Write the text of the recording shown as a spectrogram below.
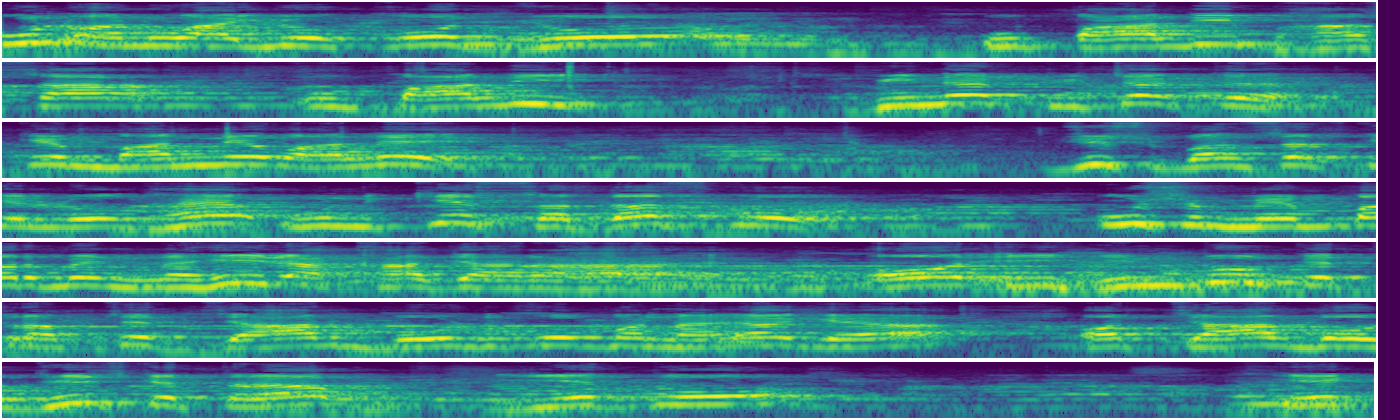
उन अनुयायियों को जो उपाली भाषा, उपाली विनय पिटक के मानने वाले जिस वंशज के लोग हैं, उनके सदस्य को उस मेंबर में नहीं रखा जा रहा है। और हिंदू के तरफ़ से चार बोर्ड को बनाया गया और चार बौद्धिस्ट के तरफ़ ये तो एक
